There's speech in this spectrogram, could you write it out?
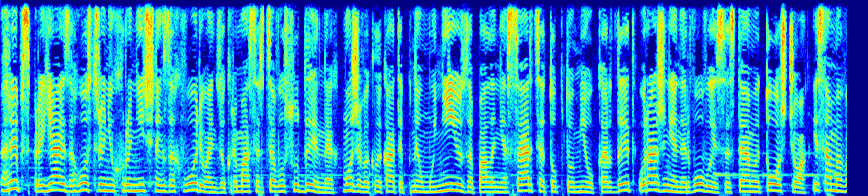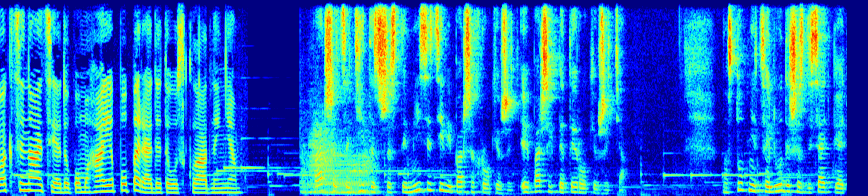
Грип сприяє загостренню хронічних захворювань, зокрема серцево-судинних, може викликати пневмонію, запалення серця, тобто міокардит, ураження нервової системи тощо. І саме вакцинація допомагає попередити ускладнення. Перше це діти з 6 місяців і перших років е, перших 5 років життя. Наступні це люди 65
